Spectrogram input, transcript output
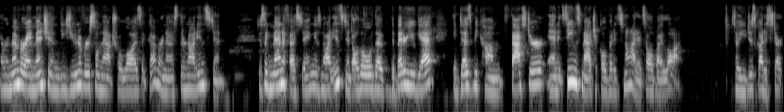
Now, remember, I mentioned these universal natural laws that govern us, they're not instant. Just like manifesting is not instant, although the, the better you get, it does become faster and it seems magical, but it's not. It's all by law. So you just got to start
